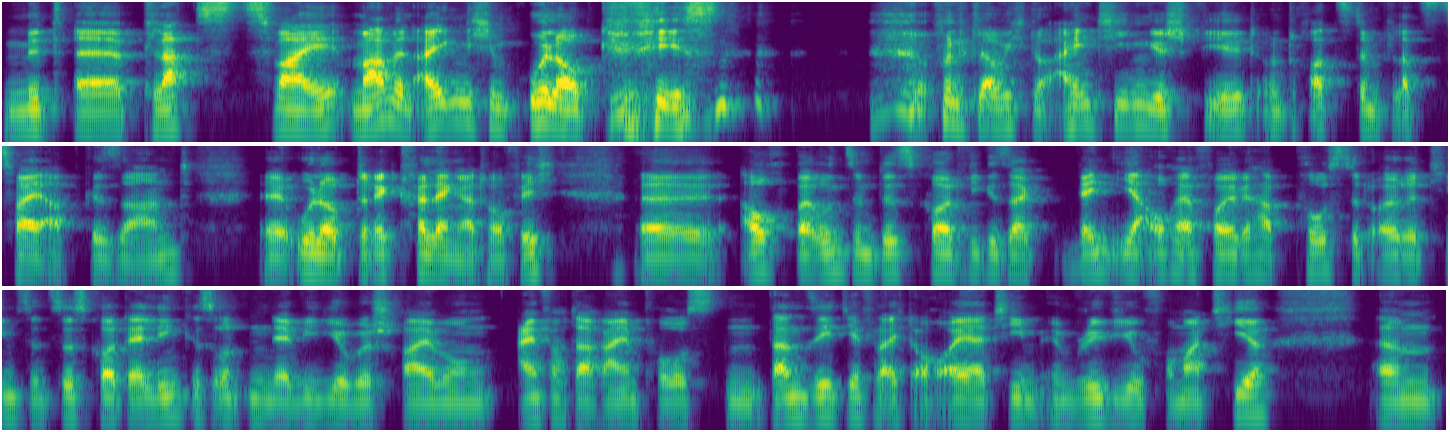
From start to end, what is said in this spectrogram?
mit äh, Platz 2. Marvin eigentlich im Urlaub gewesen und, glaube ich, nur ein Team gespielt und trotzdem Platz 2 abgesahnt. Äh, Urlaub direkt verlängert, hoffe ich. Äh, auch bei uns im Discord, wie gesagt, wenn ihr auch Erfolge habt, postet eure Teams ins Discord. Der Link ist unten in der Videobeschreibung. Einfach da rein posten. Dann seht ihr vielleicht auch euer Team im Review-Format hier. Ähm,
